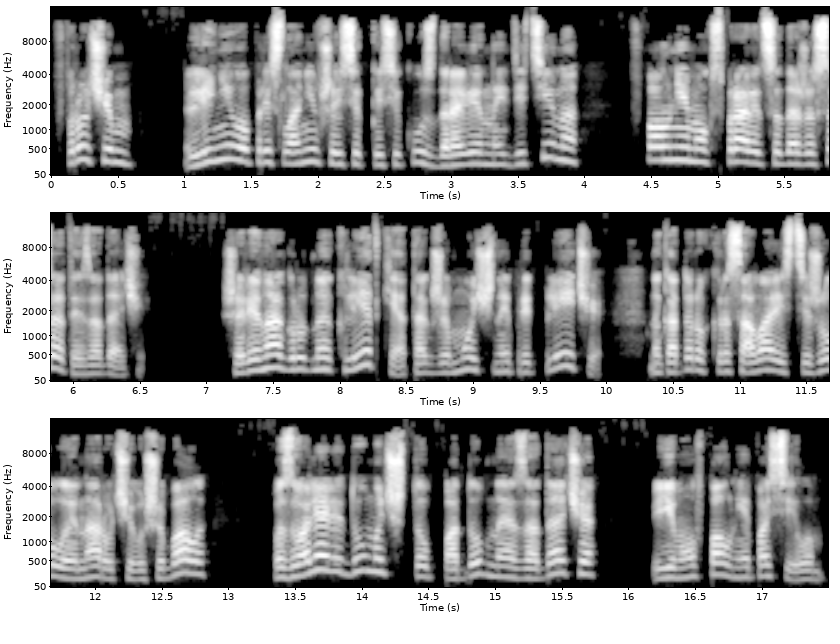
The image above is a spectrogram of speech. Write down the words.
Впрочем, лениво прислонившийся к косяку здоровенный детина вполне мог справиться даже с этой задачей. Ширина грудной клетки, а также мощные предплечья, на которых красовались тяжелые наручи вышибалы, позволяли думать, что подобная задача ему вполне по силам.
